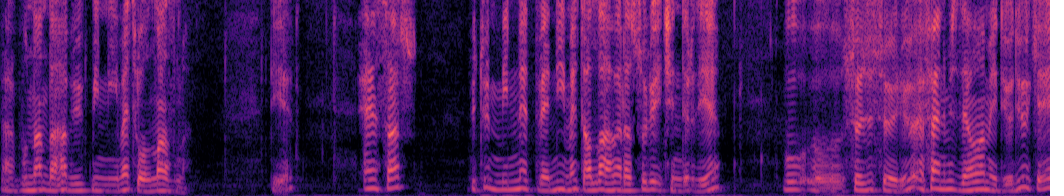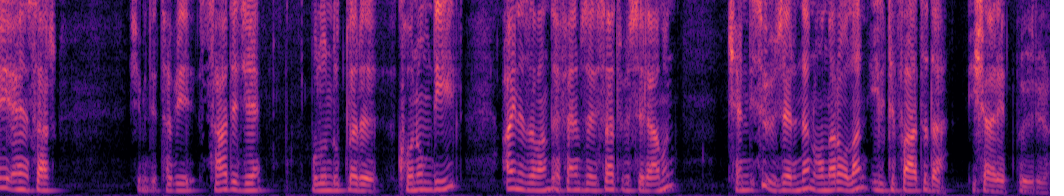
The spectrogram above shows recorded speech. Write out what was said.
Yani bundan daha büyük bir nimet olmaz mı? diye. Ensar bütün minnet ve nimet Allah ve Resulü içindir diye bu e, sözü söylüyor. Efendimiz devam ediyor. Diyor ki ey Ensar şimdi tabi sadece bulundukları konum değil aynı zamanda Efendimiz Aleyhisselatü Vesselam'ın kendisi üzerinden onlara olan iltifatı da işaret buyuruyor.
